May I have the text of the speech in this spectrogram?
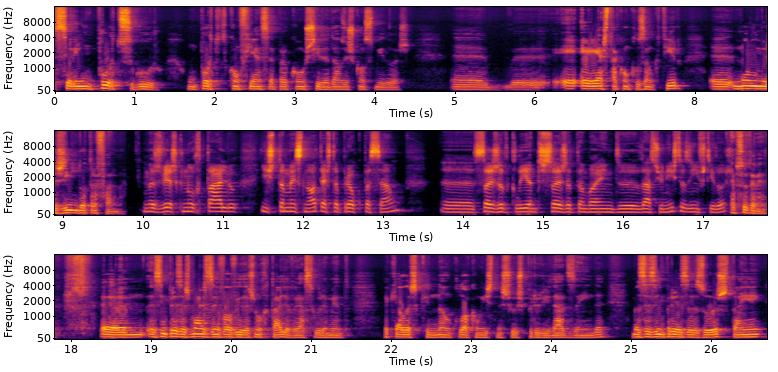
serem um porto seguro, um porto de confiança para com os cidadãos e os consumidores. Uh, é, é, esta a conclusão que tiro, não imagino de outra forma. Mas vês que no retalho isto também se nota, esta preocupação, seja de clientes, seja também de, de acionistas e investidores? Absolutamente. As empresas mais desenvolvidas no retalho, haverá seguramente aquelas que não colocam isto nas suas prioridades ainda, mas as empresas hoje têm, eh,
